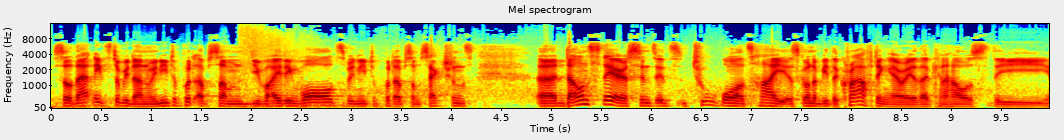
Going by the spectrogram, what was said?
so that needs to be done. We need to put up some dividing walls. We need to put up some sections. Uh, downstairs, since it's two walls high, is going to be the crafting area that can house the,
